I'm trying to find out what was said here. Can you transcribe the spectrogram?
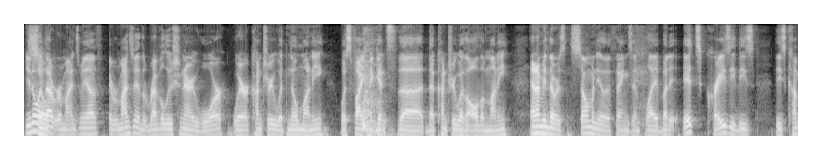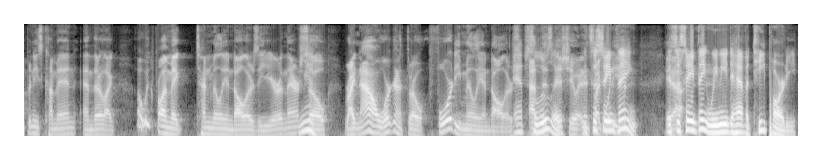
You know so- what that reminds me of? It reminds me of the Revolutionary War, where a country with no money was fighting against the the country with all the money. And I mean, there was so many other things in play, but it, it's crazy. These these companies come in and they're like, "Oh, we could probably make ten million dollars a year in there." Yeah. So right now, we're going to throw forty million dollars at this issue. And it's, it's, the like, same thing. even- It's Yeah. the same thing. We need to have a tea party.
